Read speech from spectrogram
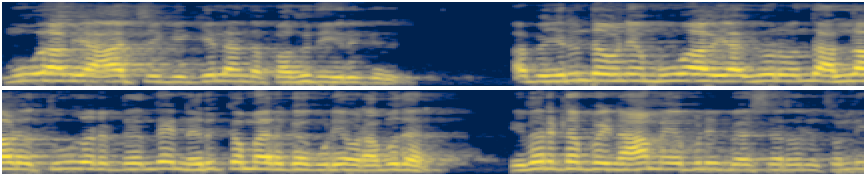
மூவாவிய ஆட்சிக்கு கீழே அந்த பகுதி இருக்குது. அப்போ இருந்தவொடனே மூவாவியா இவர் வந்து அல்லாவுடைய தூதர்கிட்ட இருந்தே நெருக்கமாக இருக்கக்கூடிய ஒரு அபுதர். இவர்கிட்ட போய் நாம் எப்படி பேசுறதுன்னு சொல்லி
